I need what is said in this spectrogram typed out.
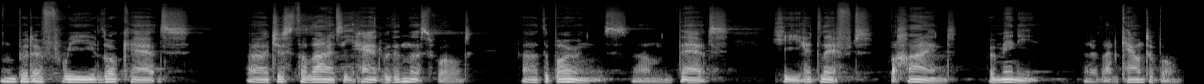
But if we look at uh, just the lives he had within this world, uh, the bones um, that he had left behind were many, kind of uncountable.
